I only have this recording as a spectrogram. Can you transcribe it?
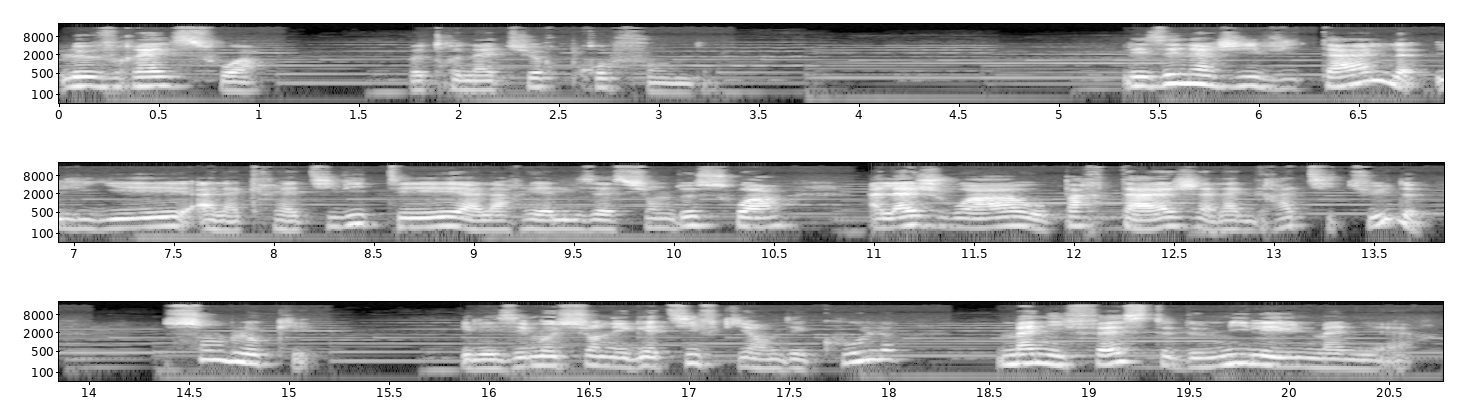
le vrai soi, votre nature profonde. Les énergies vitales liées à la créativité, à la réalisation de soi, à la joie, au partage, à la gratitude sont bloquées. Et les émotions négatives qui en découlent manifestent de mille et une manières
